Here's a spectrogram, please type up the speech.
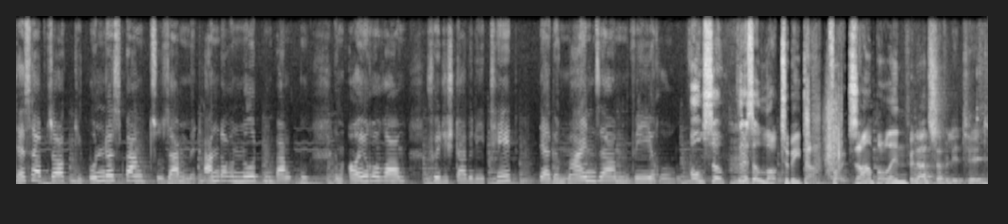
Deshalb sorgt die Bundesbank zusammen mit anderen Notenbanken im Euroraum für die Stabilität der gemeinsamen Währung. also there's a lot to be done. For example, in Finanzstabilität.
